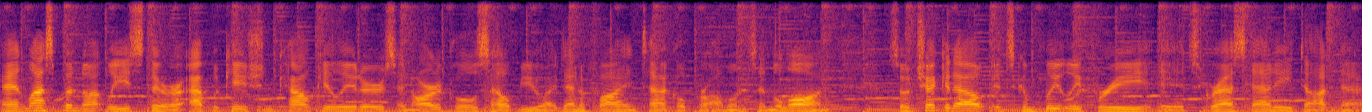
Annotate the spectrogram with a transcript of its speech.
And last but not least, there are application calculators and articles to help you identify and tackle problems in the lawn. So check it out, it's completely free. It's grassdaddy.net.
